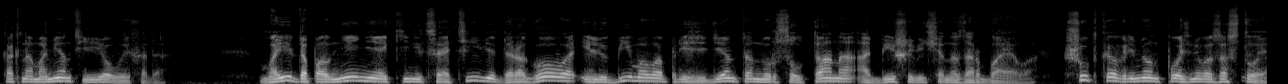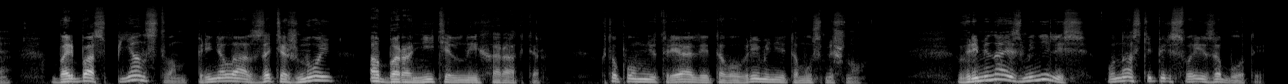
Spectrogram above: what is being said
как на момент ее выхода. Мои дополнения к инициативе дорогого и любимого президента Нурсултана Абишевича Назарбаева. Шутка времен позднего застоя – борьба с пьянством приняла затяжной оборонительный характер. Кто помнит реалии того времени, тому смешно. Времена изменились, у нас теперь свои заботы.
